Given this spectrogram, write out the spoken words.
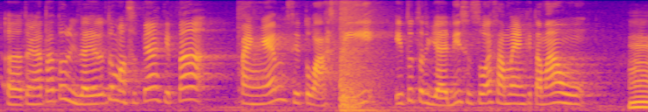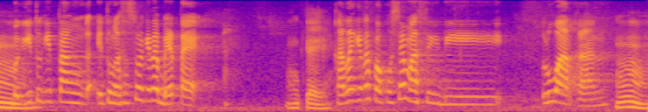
eh, ternyata tuh desire itu maksudnya kita pengen situasi itu terjadi sesuai sama yang kita mau Hmm, begitu kita itu nggak sesuai kita bete oke. karena kita fokusnya masih di luar kan Hmm,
